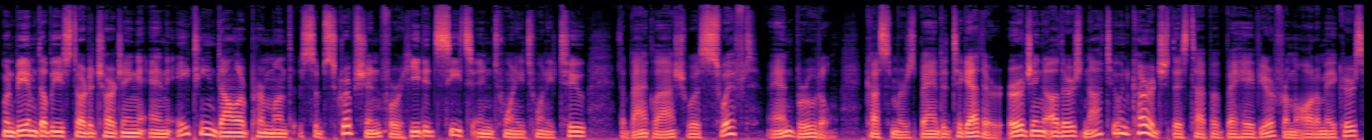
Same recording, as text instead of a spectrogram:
When BMW started charging an $18 per month subscription for heated seats in 2022, the backlash was swift and brutal. Customers banded together, urging others not to encourage this type of behavior from automakers,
